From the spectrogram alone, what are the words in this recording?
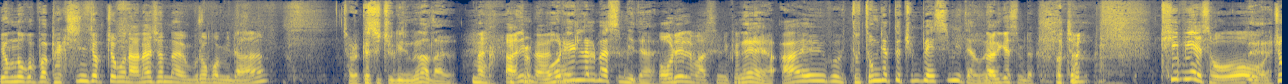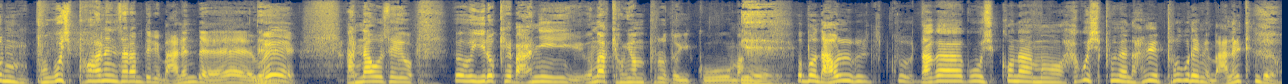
영록 오빠 백신 접종은 안 하셨나요? 물어봅니다. 저렇게 해서 죽이는구나, 날. 네. 아닙니다. 네. 월요일 날 맞습니다. 월요일 맞습니까? 네. 아이고, 두통약도 준비했습니다. 네, 알겠습니다. 저 TV에서 네. 좀 보고 싶어 하는 사람들이 많은데 왜안 나오세요? 어, 이렇게 많이 음악 경연 프로도 있고 막 예. 어, 뭐 나올 그 나가고 싶거나 뭐 하고 싶으면 할 프로그램이 많을 텐데요.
